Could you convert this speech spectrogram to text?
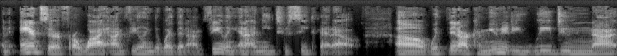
an answer for why i'm feeling the way that i'm feeling and i need to seek that out uh, within our community, we do not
